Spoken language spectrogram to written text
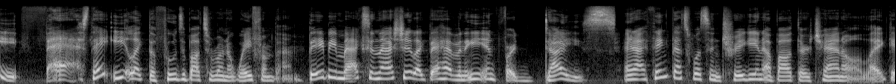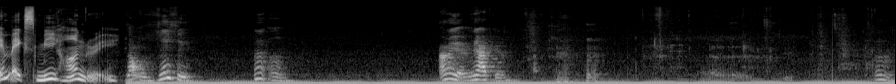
eat fast. They eat like the food's about to run away from them. They be maxing that shit like they haven't eaten for days. And I think that's what's intriguing about their channel. Like it makes me hungry. That was juicy. Mm-mm. I need a napkin. Mm.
